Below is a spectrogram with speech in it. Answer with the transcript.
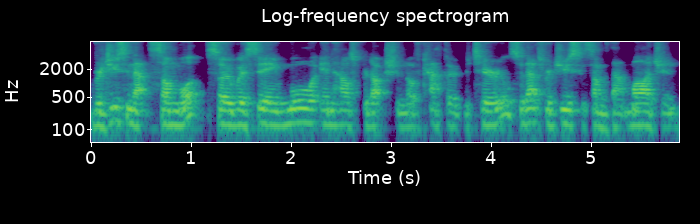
reducing that somewhat. So we're seeing more in-house production of cathode material. So that's reducing some of that margin.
